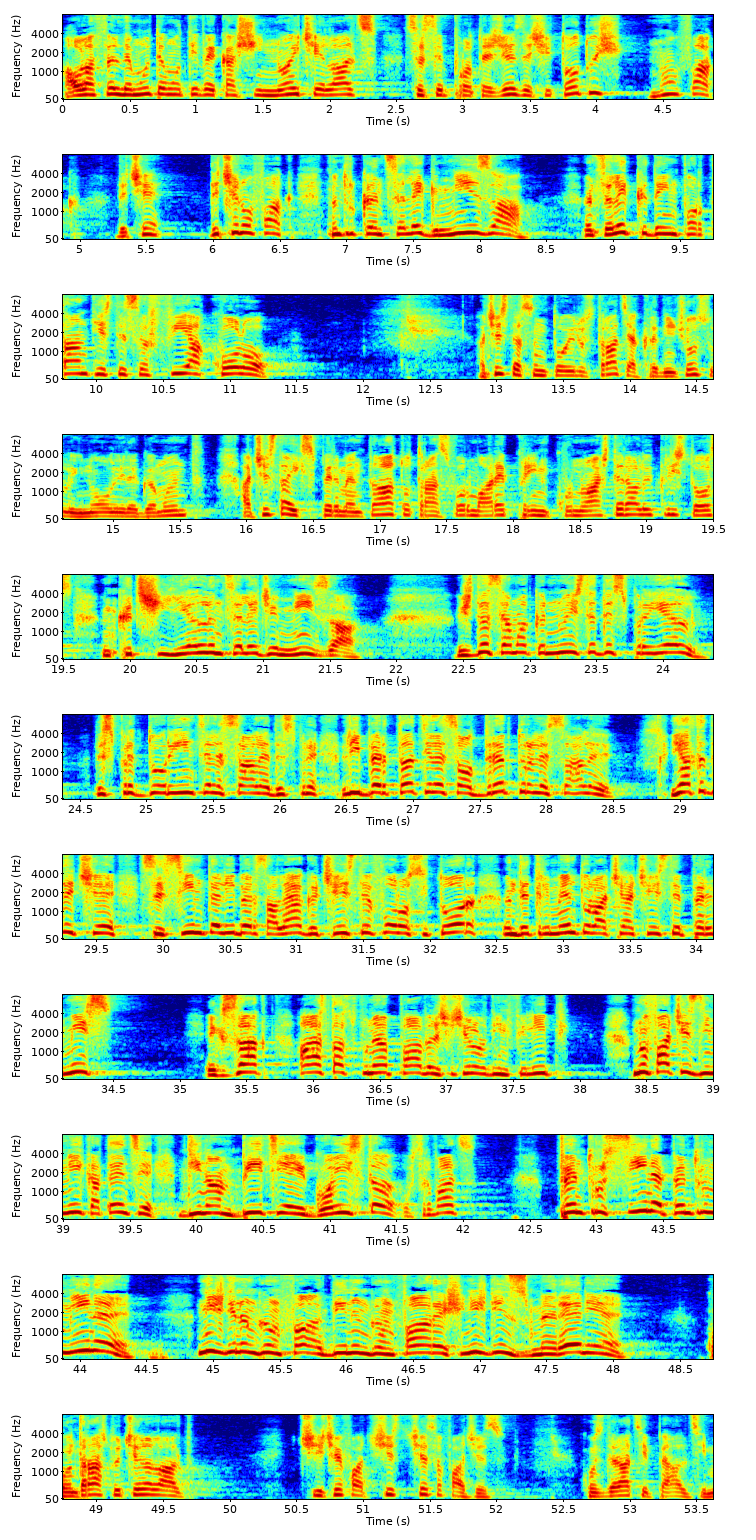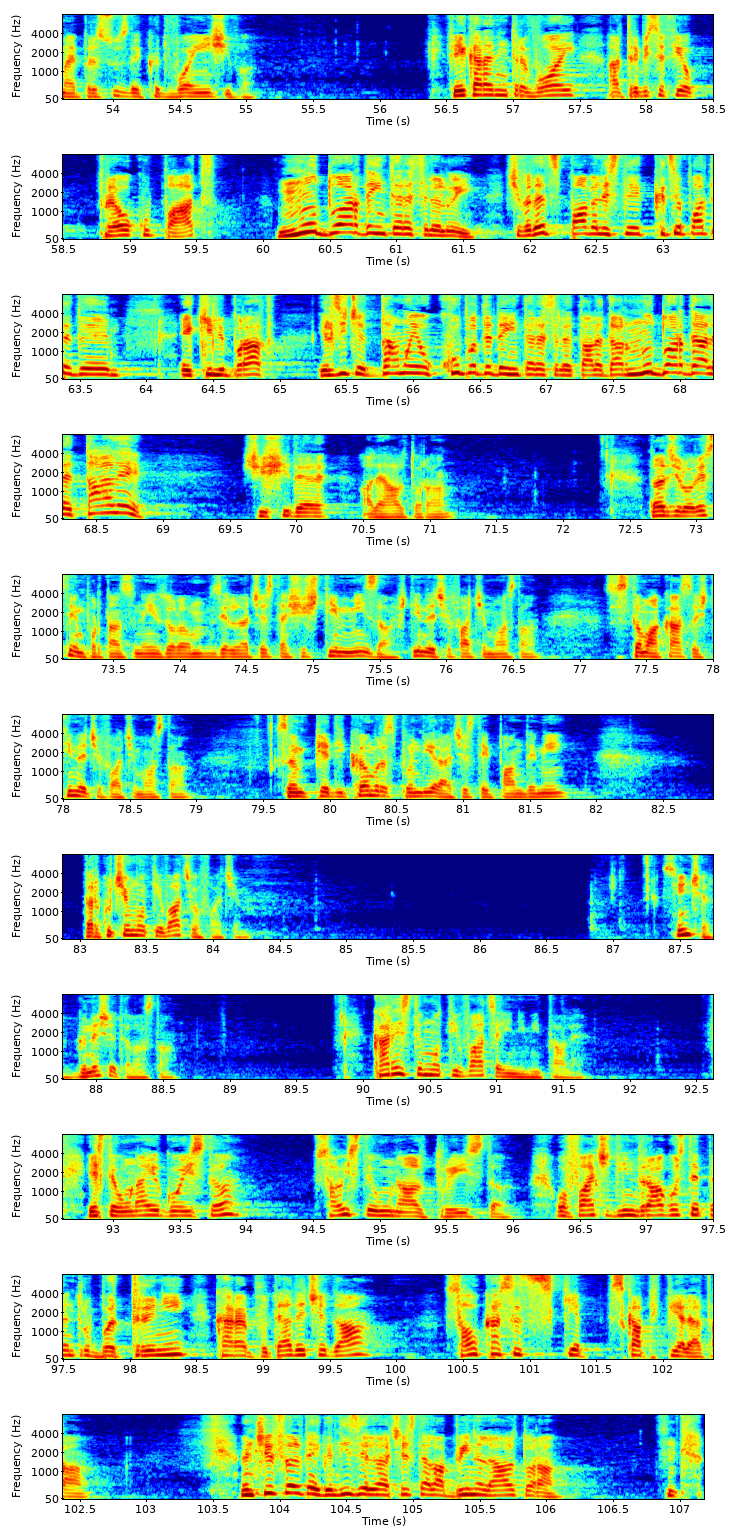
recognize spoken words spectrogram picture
Au la fel de multe motive ca și noi ceilalți să se protejeze și totuși nu o fac. De ce? De ce nu o fac? Pentru că înțeleg miza, înțeleg cât de important este să fie acolo. Acestea sunt o ilustrație a credinciosului noului legământ. Acesta a experimentat o transformare prin cunoașterea lui Hristos, încât și el înțelege miza. Își dă seama că nu este despre el, despre dorințele sale, despre libertățile sau drepturile sale. Iată de ce se simte liber să aleagă ce este folositor în detrimentul a ceea ce este permis. Exact asta spunea Pavel și celor din Filipi. Nu faceți nimic, atenție, din ambiție egoistă, observați? Pentru sine, pentru mine. Nici din, îngânfa, din îngânfare și nici din zmerenie. Contrastul celălalt. Și ce, faci, ce, ce să faceți? Considerați pe alții mai presus decât voi înșivă. Fiecare dintre voi ar trebui să fie preocupat nu doar de interesele lui. Și vedeți, Pavel este cât se poate de echilibrat. El zice, da măi, ocupă-te de interesele tale, dar nu doar de ale tale, ci și de ale altora. Dragilor, este important să ne izolăm zilele acestea și știm miza, știm de ce facem asta, să stăm acasă, știm de ce facem asta, să împiedicăm răspândirea acestei pandemii, dar cu ce motivație o facem? Sincer, gândește-te la asta. Care este motivația inimii tale? Este una egoistă sau este una altruistă? O faci din dragoste pentru bătrânii care ar putea deceda sau ca să scapi pielea ta? În ce fel te-ai gândit zilele acestea la binele altora?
